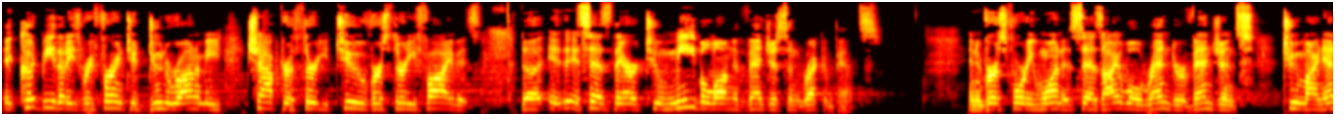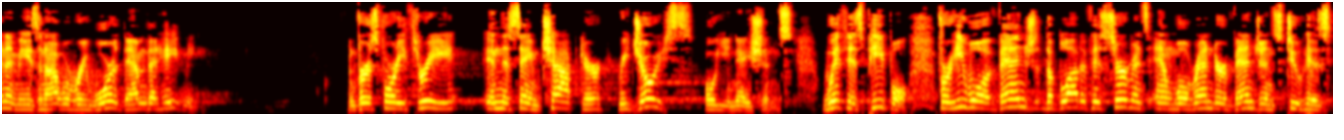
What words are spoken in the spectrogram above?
it could be that he's referring to Deuteronomy chapter 32, verse 35. It's the, it, it says there, to me belongeth vengeance and recompense. And in verse 41, it says, I will render vengeance to mine enemies and I will reward them that hate me. In verse 43, in the same chapter, rejoice, O ye nations, with his people, for he will avenge the blood of his servants and will render vengeance to his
